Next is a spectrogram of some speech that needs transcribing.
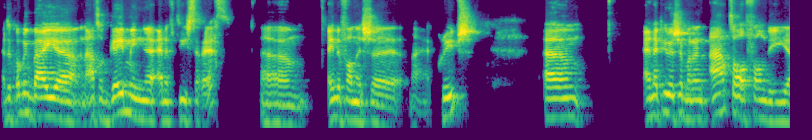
En toen kwam ik bij uh, een aantal gaming uh, NFT's terecht. Um, een daarvan is, nou ja, Creeps. en heb je dus zeg maar, een aantal van die,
